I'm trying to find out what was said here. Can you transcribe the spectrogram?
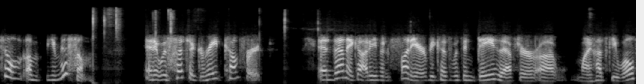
still um, you miss them, and it was such a great comfort. And then it got even funnier because within days after uh, my husky Wolf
